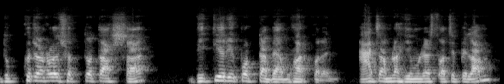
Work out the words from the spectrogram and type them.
দুঃখজনক হলে সত্যতা আশা দ্বিতীয় রিপোর্টটা ব্যবহার করেন। আজ আমরা হিউম্যান রাইটস ওয়াচে পেলাম।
